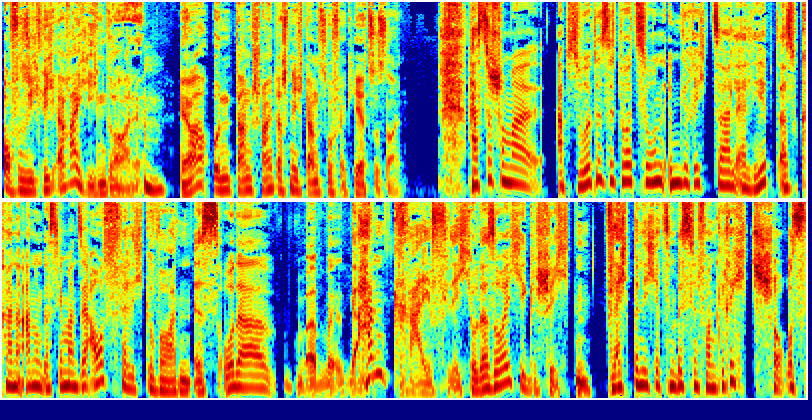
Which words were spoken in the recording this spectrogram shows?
offensichtlich erreiche ich ihn gerade. Mhm. Ja, und dann scheint das nicht ganz so verkehrt zu sein. Hast du schon mal absurde Situationen im Gerichtssaal erlebt? Also keine Ahnung, dass jemand sehr ausfällig geworden ist oder äh, handgreiflich oder solche Geschichten. Vielleicht bin ich jetzt ein bisschen von Gerichtsshows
